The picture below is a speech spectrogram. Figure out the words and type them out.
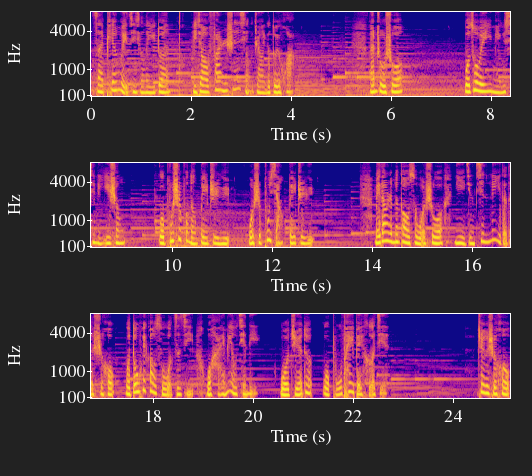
在片尾进行了一段比较发人深省的这样一个对话。男主说：“我作为一名心理医生，我不是不能被治愈，我是不想被治愈。每当人们告诉我说你已经尽力了的时候，我都会告诉我自己，我还没有尽力。我觉得我不配被和解。”这个时候，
